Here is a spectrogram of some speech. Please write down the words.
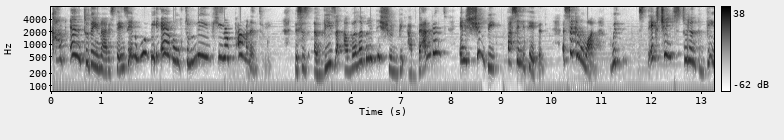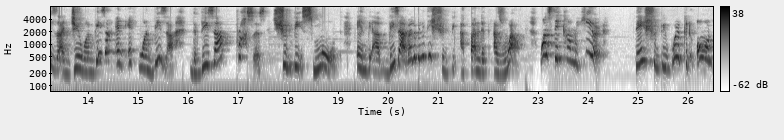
come into the United States and will be able to live here permanently. This is a visa availability should be abandoned and should be facilitated. A second one with exchange student visa, J1 visa and F1 visa, the visa process should be smooth and the uh, visa availability should be abundant as well. Once they come here, they should be worked on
